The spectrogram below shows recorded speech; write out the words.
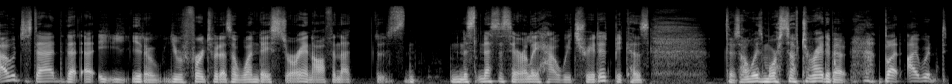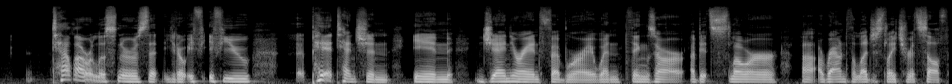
I would just add that uh, you know you refer to it as a one day story, and often that is necessarily how we treat it because there's always more stuff to write about. But I would tell our listeners that you know if if you pay attention in January and February when things are a bit slower uh, around the legislature itself,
